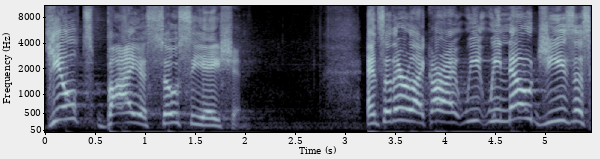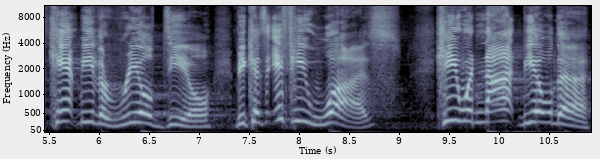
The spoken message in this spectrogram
guilt by association. And so they were like, all right, we, we know Jesus can't be the real deal because if he was, he would not be able to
